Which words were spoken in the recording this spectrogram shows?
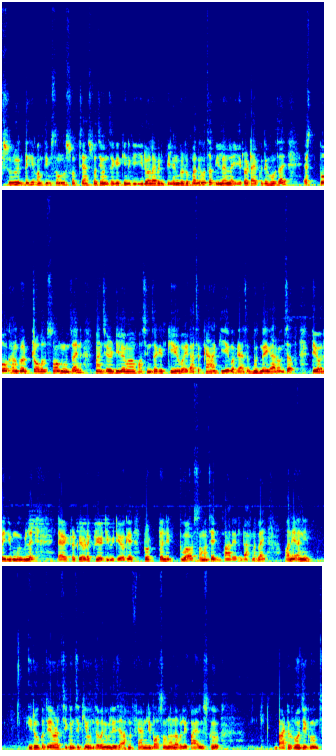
सुरुदेखि अन्तिमसम्म सोचे सोचे हुन्छ कि किनकि हिरोलाई पनि भिलनको रूपमा देखाउँछ भिलनलाई हिरो टाइपको देखाउँछ है। यस्तो खालको ट्रबल सम हुन्छ होइन। मान्छेहरू डिलेमा फसिन्छ कि के भइरहेछ कहाँ के भइरहेछ बुझ्नै गाह्रो हुन्छ। त्यही भएर यो मुभीलाई डाइरेक्टरको एउटा क्रिएटिभिटी हो कि टोटल्ली टु आवर्ससम्म चाहिँ बाँधेर राख्नलाई। अनि अनि हिरोको चाहिँ एउटा सिक्वेन्स चाहिँ के हुन्छ भने उसले चाहिँ आफ्नो फ्यामिली बचाउनलाई उसले भाइलेन्सको बाटो रोजेको हुन्छ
